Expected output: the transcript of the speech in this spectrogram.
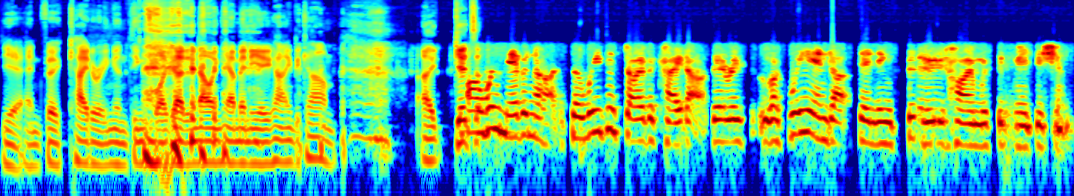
Yeah, and for catering and things like that, and knowing how many are going to come. Uh, get Oh, some- we never know. So we just over cater. There is like we end up sending food home with the musicians.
